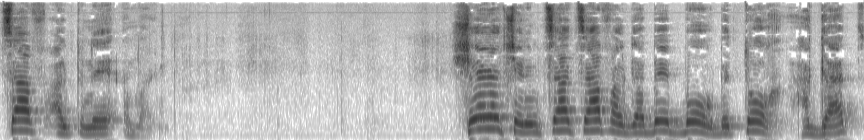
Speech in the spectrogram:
צף על פני המים. שרץ שנמצא צף על גבי בור בתוך הגת,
